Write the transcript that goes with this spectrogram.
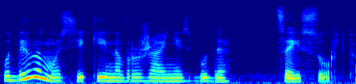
Подивимось, який на врожайність буде цей сорт.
